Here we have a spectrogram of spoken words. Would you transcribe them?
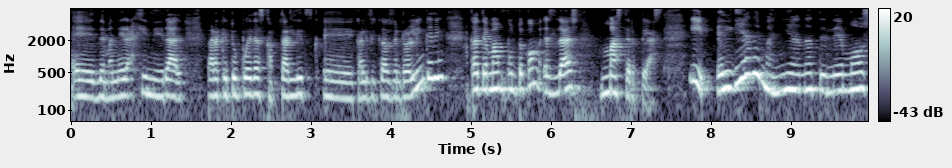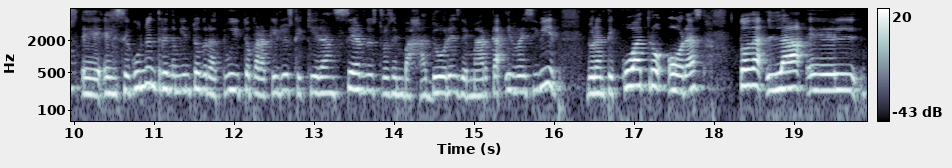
Eh, de manera general para que tú puedas captar leads eh, calificados dentro de LinkedIn, kateman.com slash masterclass. Y el día de mañana tenemos eh, el segundo entrenamiento gratuito para aquellos que quieran ser nuestros embajadores de marca y recibir durante cuatro horas toda la el,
